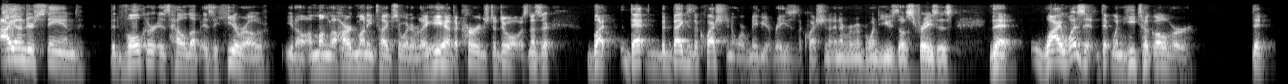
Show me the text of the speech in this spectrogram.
I understand that Volcker is held up as a hero, you know, among the hard money types or whatever. Like he had the courage to do what was necessary. But that begs the question, or maybe it raises the question. I never remember when to use those phrases. That why was it that when he took over, that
